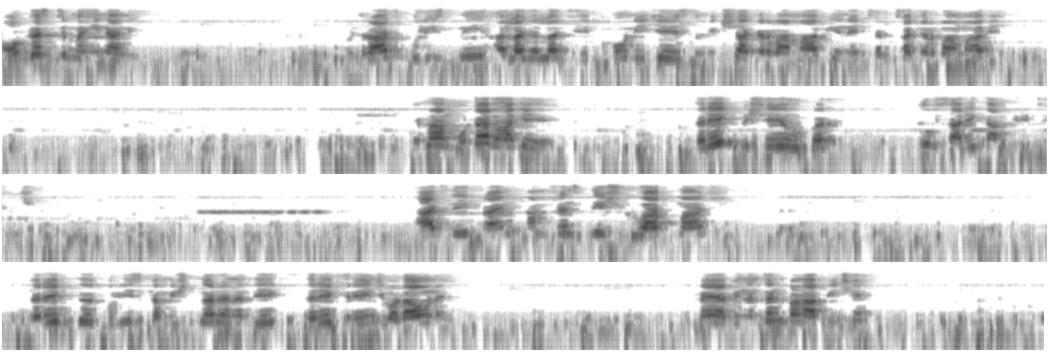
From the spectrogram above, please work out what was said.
ઓગસ્ટ મહિનાની ગુજરાત પોલીસની અલગ અલગ એકમોની જે સમીક્ષા કરવામાં આવી અને ચર્ચા કરવામાં આવી એમાં મોટા ભાગે દરેક વિષયો ઉપર ખૂબ સારી કામગીરી થઈ છે આજની ક્રાઇમ કોન્ફરન્સની શરૂઆતમાં જ દરેક પોલીસ કમિશનર અને દરેક દરેક રેન્જ વડાઓને મેં અભિનંદન પણ આપી છે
